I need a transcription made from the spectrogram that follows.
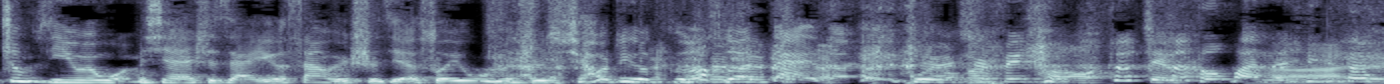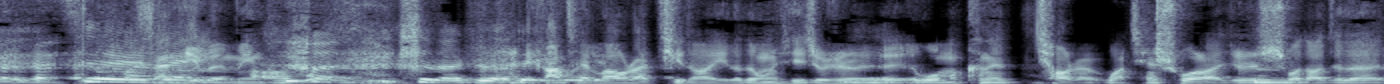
正是因为我们现在是在一个三维世界，所以我们是需要这个隔阂在的。果然是非常 这个科幻的一个对对对三 D 文明。是的，是的。刚才 Laura。提到一个东西，就是呃，我们可能跳着往前说了，就是说到这个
